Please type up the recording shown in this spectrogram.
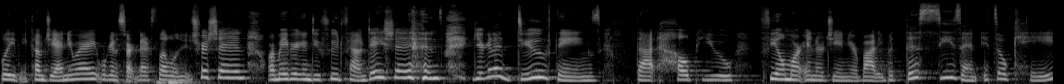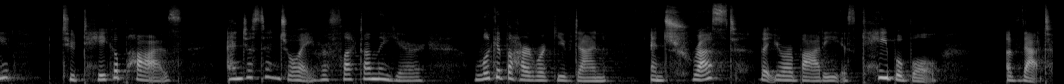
believe me, come January, we're gonna start next level nutrition, or maybe you're gonna do food foundations. you're gonna do things that help you feel more energy in your body. But this season, it's okay to take a pause and just enjoy, reflect on the year, look at the hard work you've done, and trust that your body is capable of that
